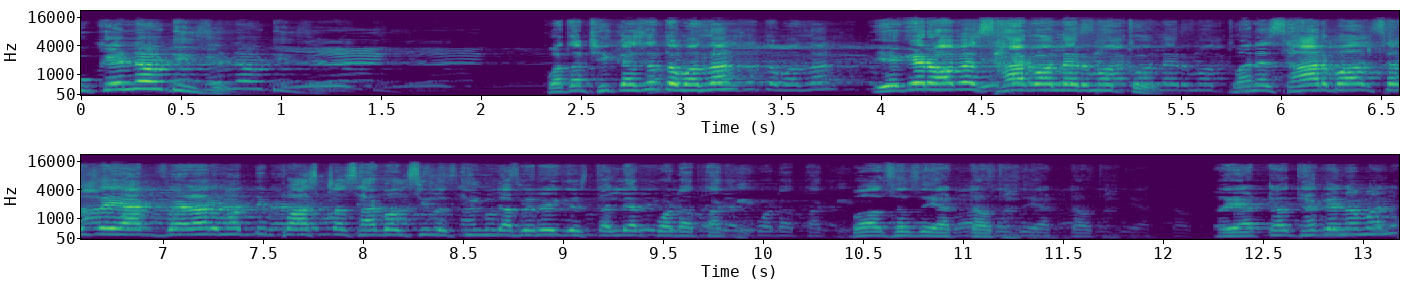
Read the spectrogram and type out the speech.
উকেনেও ডিজে। কথা ঠিক আছে তো, বাজান? এগের হবে ছাগলের মতো। মানে স্যার বলছে যে এক বেড়ার মধ্যে পাঁচটা ছাগল ছিল, তিনটা বেরোয় গেছে, তাহলে আর কটা থাকে? বলছে যে একটাও থাকে। ওই একটাও থাকে না মানে?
